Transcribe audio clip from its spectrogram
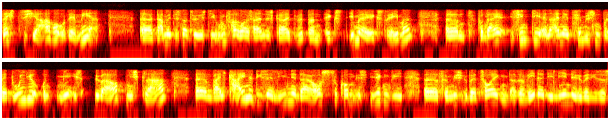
60 Jahre oder mehr. Äh, damit ist natürlich die Unfallwahrscheinlichkeit wird dann ex immer extremer. Ähm, von daher sind die in einer ziemlichen Bredouille und mir ist überhaupt nicht klar, äh, weil keine dieser Linien da rauszukommen ist irgendwie äh, für mich überzeugend. Also weder die Linie über dieses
